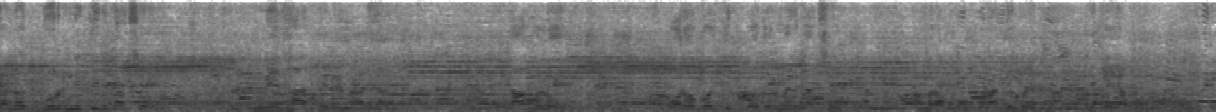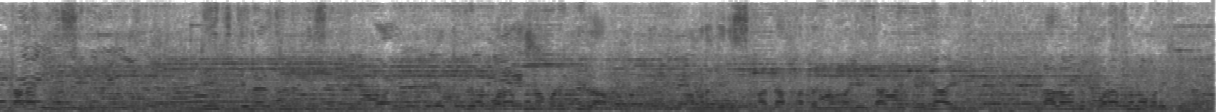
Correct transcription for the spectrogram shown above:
যেন দুর্নীতির কাছে মেধা হেরে না যায়। তাহলে পরবর্তী প্রজন্মের কাছে আমরা অপরাধী হয়ে থাকি থেকে যাব। তারা কী শিখবে? নেক্সট জেনারেশন কী শিখবে? পড়াশোনা করে কী লাভ? আমরা যদি সাদা খাতা জমা দিয়ে চাকরি পেয়ে যাই, তাহলে আমাদের পড়াশোনা করে কী হবে?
